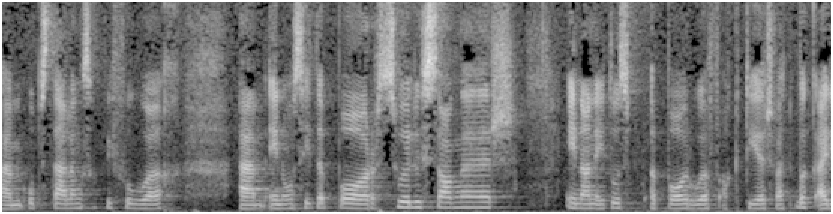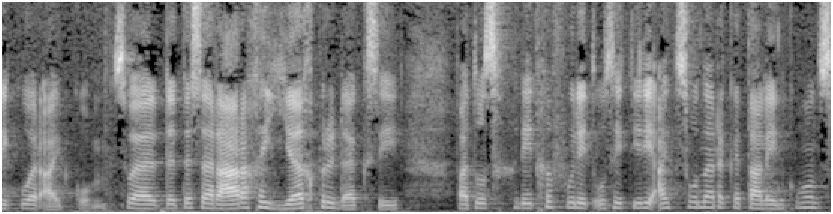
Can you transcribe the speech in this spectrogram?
um, opstellings op die verhoog. Um, en ons het 'n paar solo sangers en dan het ons 'n paar hoofakteurs wat ook uit die koor uitkom. So dit is 'n regte jeugproduksie wat ons net gevoel het ons het hierdie uitsonderlike talent. Kom ons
